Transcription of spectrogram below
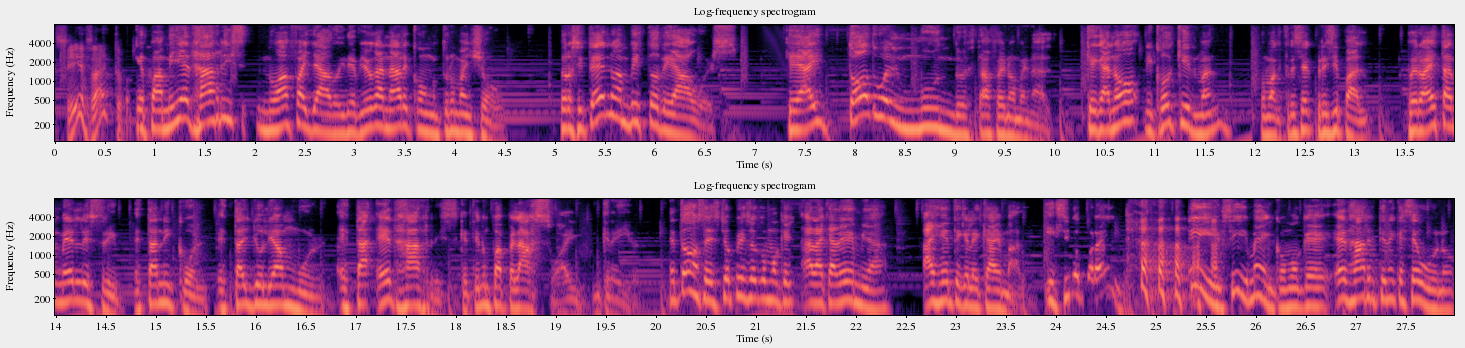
Sí, exacto. Que para mí Ed Harris no ha fallado y debió ganar con Truman Show. Pero si ustedes no han visto The Hours, que hay todo el mundo está fenomenal. Que ganó Nicole Kidman como actriz principal. Pero ahí está Meryl Streep, está Nicole, está Julianne Moore, está Ed Harris, que tiene un papelazo ahí increíble. Entonces yo pienso como que a la academia hay gente que le cae mal. Y sigo por ahí. Sí, sí, men, como que Ed Harris tiene que ser uno,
